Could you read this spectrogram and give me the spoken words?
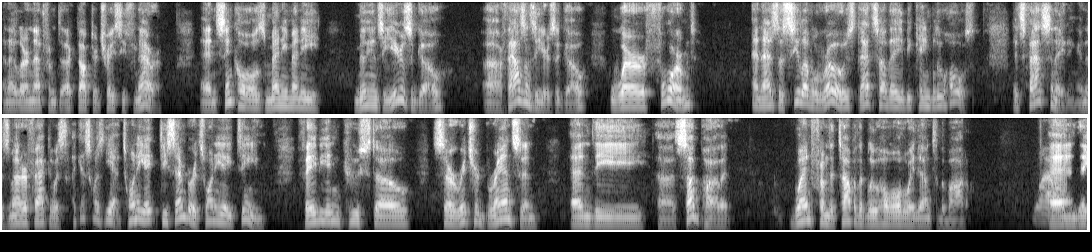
and I learned that from Dr. Tracy Fanara. And sinkholes, many, many millions of years ago, uh, thousands of years ago, were formed. And as the sea level rose, that's how they became blue holes. It's fascinating. And as a matter of fact, it was, I guess it was, yeah, 28 December of 2018, Fabien Cousteau, Sir Richard Branson, and the uh, sub pilot went from the top of the blue hole all the way down to the bottom. Wow. And they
